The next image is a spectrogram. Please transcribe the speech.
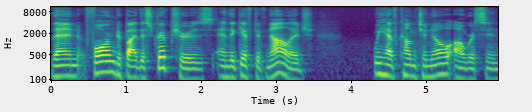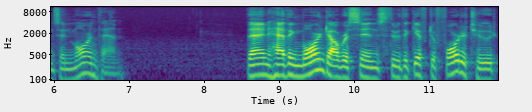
Then, formed by the scriptures and the gift of knowledge, we have come to know our sins and mourn them. Then, having mourned our sins through the gift of fortitude,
